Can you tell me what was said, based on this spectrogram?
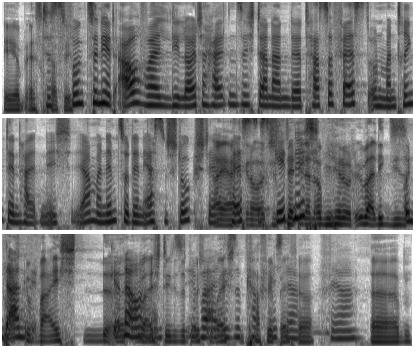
Das AMS-Kaffee. funktioniert auch, weil die Leute halten sich dann an der Tasse fest und man trinkt den halt nicht. Ja, man nimmt so den ersten Schluck, stellt Ah ja, fest, genau. es geht nicht. dann irgendwie hin und überall liegen diese Und dann- durchgeweichten, äh, genau, überall stehen diese überall diese durchgeweichten Pappbecher. Kaffeebecher. Ja. Ähm,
